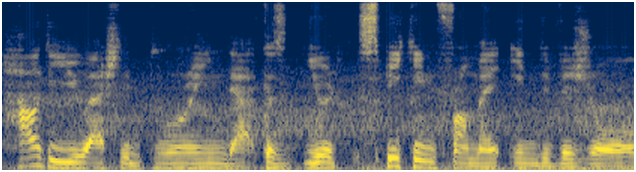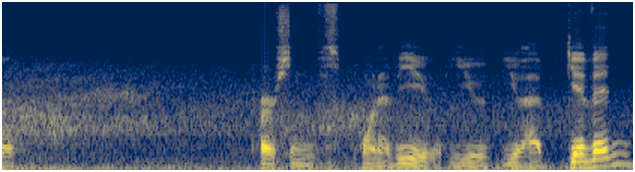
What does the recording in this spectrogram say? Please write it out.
how do you actually bring that? Because you're speaking from an individual person's point of view. You you have given,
